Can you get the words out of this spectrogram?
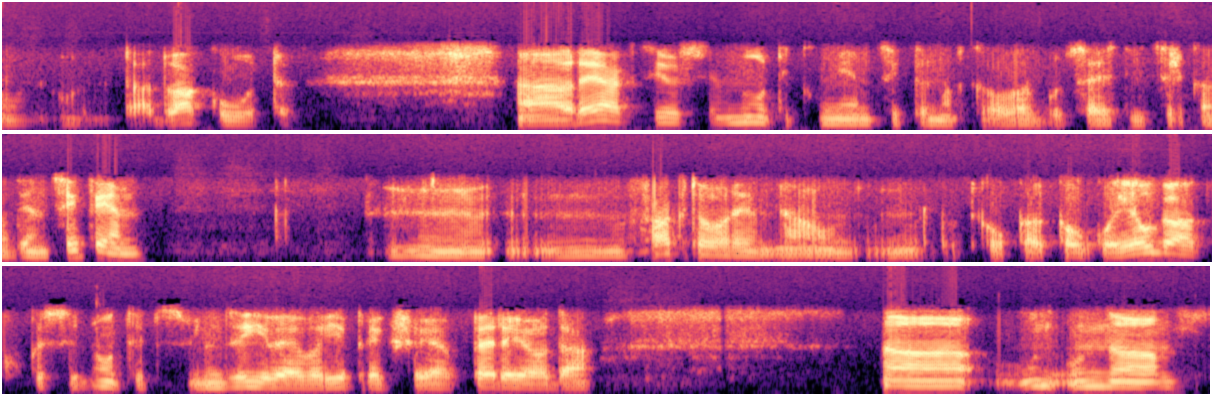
un, un tādu akūtu reakciju uz šiem notikumiem, citam atkal varbūt saistīts ar kādiem citiem mm, faktoriem, jā, un, un kaut, kā, kaut ko ilgāku, kas ir noticis viņa dzīvē vai iepriekšējā periodā. Uh, un, un, uh,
